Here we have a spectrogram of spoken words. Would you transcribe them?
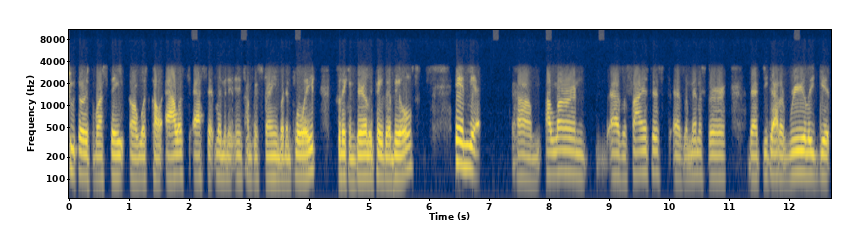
two thirds of our state are what's called ALICE, asset limited income constrained, but employed, so they can barely pay their bills. And yet, um, I learned as a scientist, as a minister, that you got to really get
